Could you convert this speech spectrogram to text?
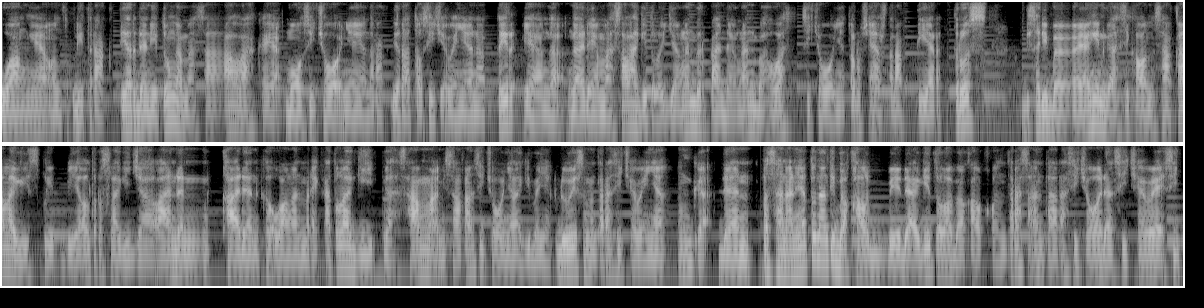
uangnya untuk ditraktir dan itu nggak masalah. Kayak mau si cowoknya yang traktir atau si ceweknya yang traktir ya nggak nggak ada yang masalah gitu loh. Jangan berpandangan bahwa si cowoknya terus yang harus traktir. Terus bisa dibayangin gak sih kalau misalkan lagi split bill terus lagi jalan dan keadaan keuangan mereka tuh lagi nggak sama. Misalkan si cowoknya lagi banyak duit sementara si ceweknya enggak dan pesanannya tuh nanti bakal beda gitu loh bakal kontras antara si cowok dan si cewek. Si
